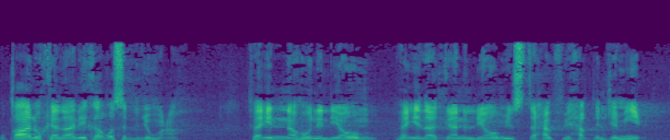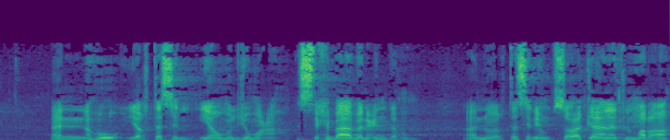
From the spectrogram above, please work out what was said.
وقالوا كذلك غسل الجمعة فإنه لليوم فإذا كان اليوم يستحب في حق الجميع أنه يغتسل يوم الجمعة استحبابا عندهم أنه يغتسل يوم سواء كانت المرأة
